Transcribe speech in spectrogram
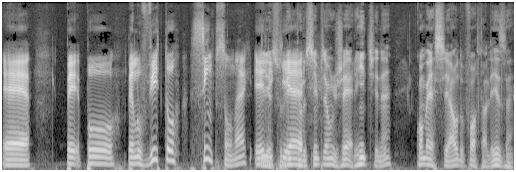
É, pe- por, pelo Vitor Simpson, né? Ele Isso, que Victor é Simples é um gerente, né? Comercial do Fortaleza.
